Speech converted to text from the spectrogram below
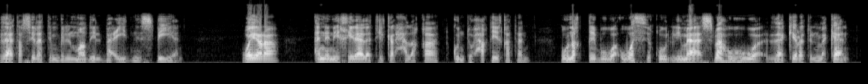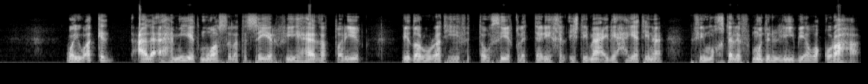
ذات صلة بالماضي البعيد نسبيا. ويرى أنني خلال تلك الحلقات كنت حقيقة أنقب وأوثق لما اسمه هو ذاكرة المكان. ويؤكد على أهمية مواصلة السير في هذا الطريق لضرورته في التوثيق للتاريخ الاجتماعي لحياتنا في مختلف مدن ليبيا وقراها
